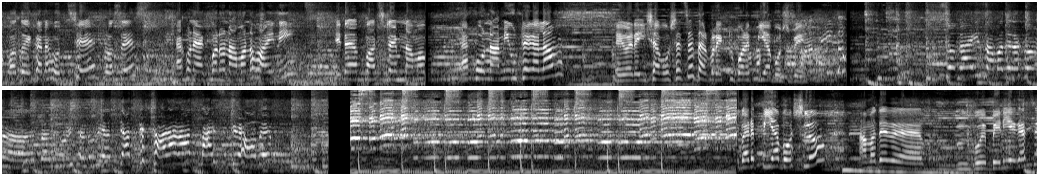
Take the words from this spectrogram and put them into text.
আপাতত এখানে হচ্ছে প্রসেস এখন একবারও নামানো হয়নি। এটা ফার্স্ট টাইম নামা এখন আমি উঠে গেলাম। এবারে ঈশা বসেছে, তারপরে একটু পরে পিয়া বসবে। আমাদের এবারে পিয়া বসল। আমাদের বেরিয়ে গেছে।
